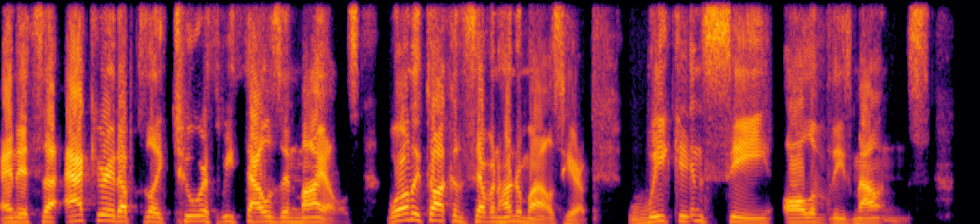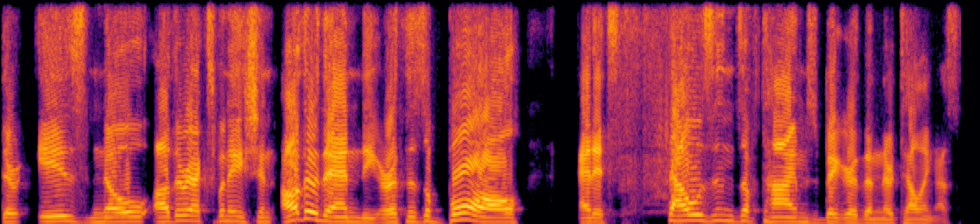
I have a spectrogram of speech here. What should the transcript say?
and it's uh, accurate up to like two or three thousand miles. We're only talking 700 miles here. We can see all of these mountains. There is no other explanation other than the Earth is a ball, and it's thousands of times bigger than they're telling us.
